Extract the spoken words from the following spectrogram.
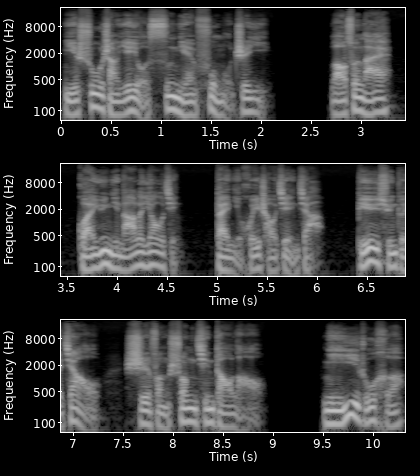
你书上也有思念父母之意。老孙来，管于你拿了妖精，带你回朝见驾，别寻个佳偶，侍奉双亲到老。你意如何？”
